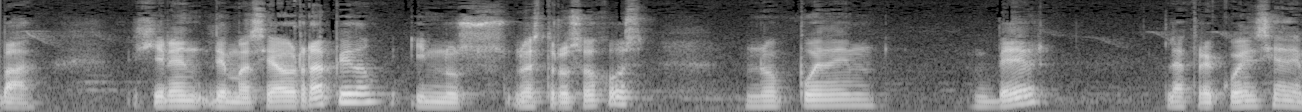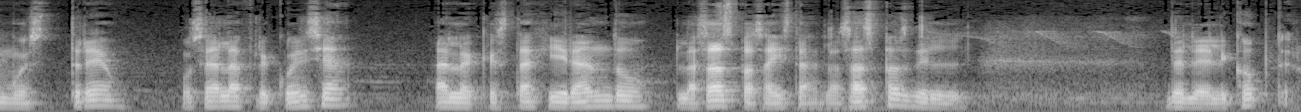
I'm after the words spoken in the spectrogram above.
Va, giran demasiado rápido y nuestros ojos no pueden ver la frecuencia de muestreo. O sea, la frecuencia a la que está girando las aspas, ahí está, las aspas del, del helicóptero.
